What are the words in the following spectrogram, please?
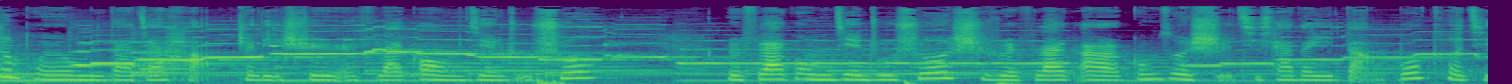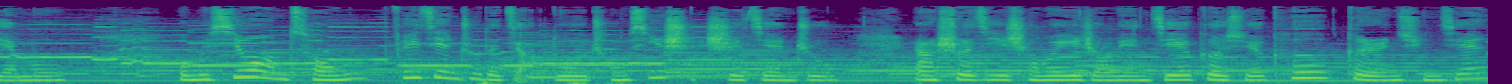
听众朋友们，大家好，这里是 Reflect On 建筑说。Reflect On 建筑说是 Reflect 二工作室旗下的一档播客节目。我们希望从非建筑的角度重新审视建筑，让设计成为一种连接各学科、个人群间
